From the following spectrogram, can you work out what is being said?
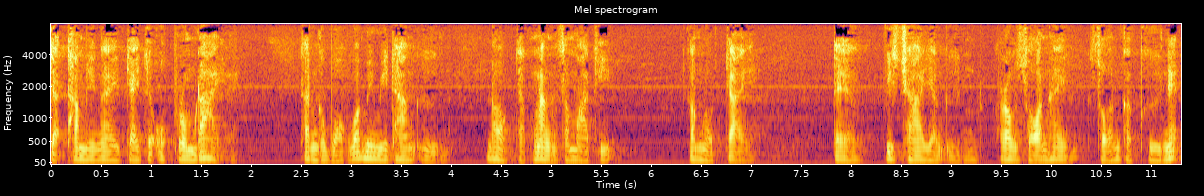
จะทำยังไงใจจะอบรมได้ ท่านก็บอกว่าไม่มีทางอื่น นอกจากนั่งสมาธิกำหนดใจ แต่ วิชาอย่างอื่น เราสอนให้สอนกับคือแนะ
